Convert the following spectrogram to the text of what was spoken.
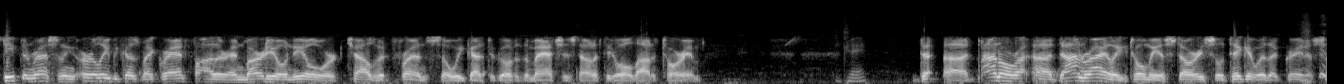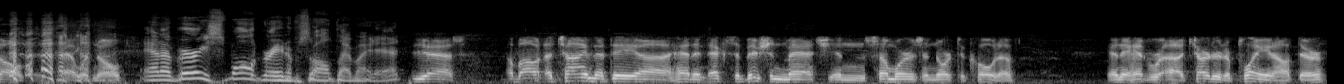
steeped in wrestling early because my grandfather and Marty O'Neill were childhood friends, so we got to go to the matches down at the old auditorium. Okay. D- uh, Don, O'Ri- uh, Don Riley told me a story, so take it with a grain of salt. Pat would know. And a very small grain of salt, I might add. Yes, about a time that they uh, had an exhibition match in somewheres in North Dakota, and they had uh, chartered a plane out there,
